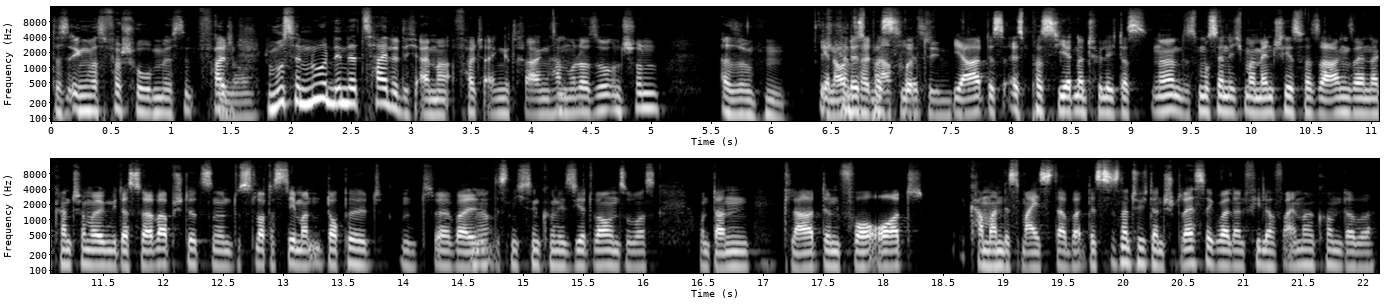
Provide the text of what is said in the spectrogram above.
dass irgendwas verschoben ist. Falsch. Genau. Du musst ja nur in der Zeile dich einmal falsch eingetragen haben mhm. oder so und schon also, hm. Genau, das halt passiert. Ja, das, es passiert natürlich, dass, ne, das muss ja nicht mal menschliches Versagen sein, da kann schon mal irgendwie der Server abstürzen und du slottest jemanden doppelt und äh, weil ja. das nicht synchronisiert war und sowas. Und dann, klar, dann vor Ort kann man das meiste, aber das ist natürlich dann stressig, weil dann viel auf einmal kommt, aber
